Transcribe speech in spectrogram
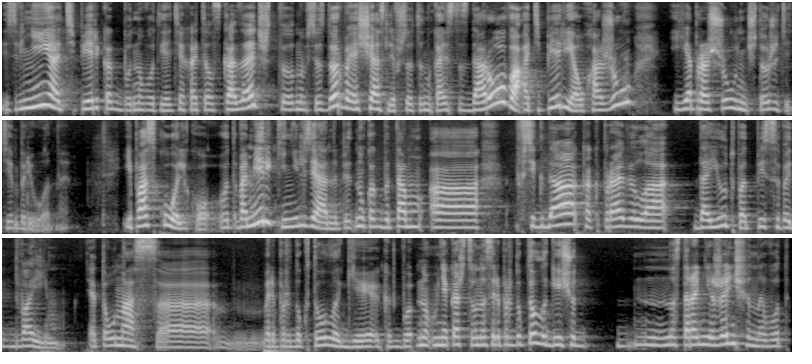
извини, а теперь как бы, ну вот я тебе хотел сказать, что ну все здорово, я счастлив, что ты наконец-то здорова, а теперь я ухожу, и я прошу уничтожить эти эмбрионы. И поскольку вот в Америке нельзя, ну как бы там а, всегда, как правило, дают подписывать двоим. Это у нас а, репродуктологи, как бы, ну мне кажется, у нас репродуктологи еще на стороне женщины вот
